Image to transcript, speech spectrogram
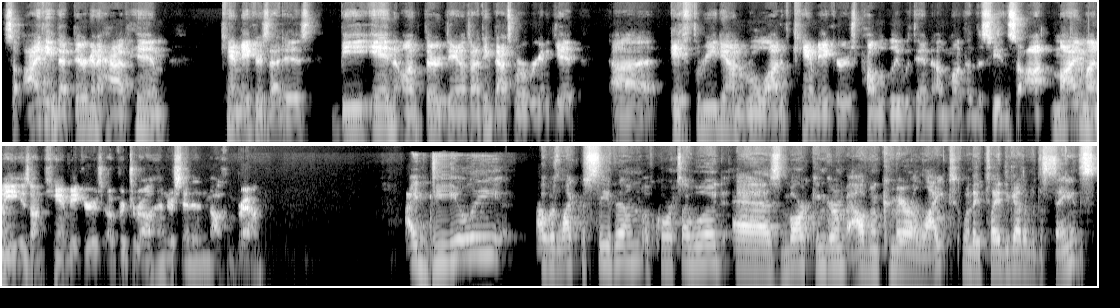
So I think that they're going to have him, Cam Akers, that is, be in on third downs. I think that's where we're going to get uh, a three down roll out of Cam Akers probably within a month of the season. So I, my money is on Cam Akers over Darrell Henderson and Malcolm Brown. Ideally, I would like to see them, of course, I would, as Mark Ingram, Alvin Kamara light when they played together with the Saints.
